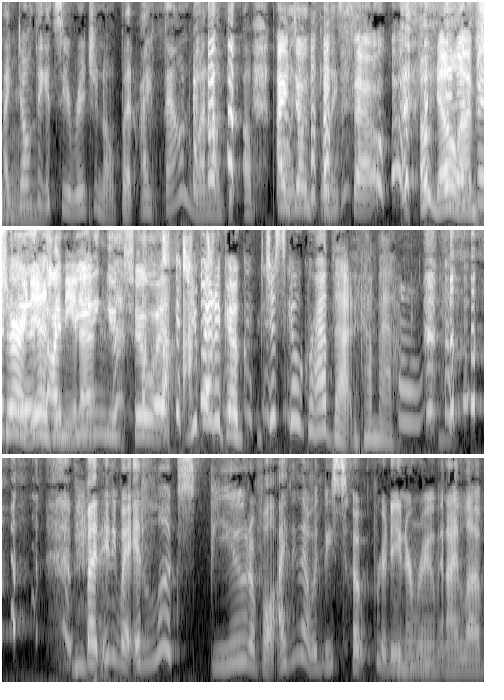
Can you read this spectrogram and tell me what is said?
I don't think mm. it's the original, but I found one. I'll, get- I'll, I don't think so. Oh no, I'm if sure it is, I'm Anita. beating you to it. You better go. Just go grab that and come back. but anyway, it looks beautiful. I think that would be so pretty in a room, and I love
